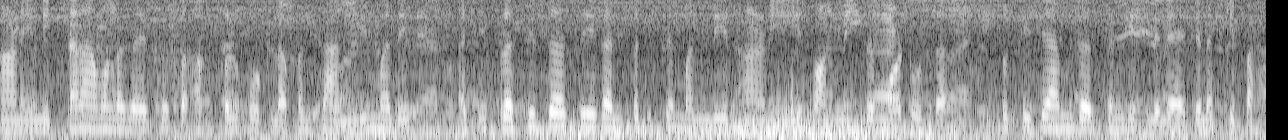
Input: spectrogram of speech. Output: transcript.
आणि निघताना आम्हाला जायचं होतं अक्कलकोटला पण सांगलीमध्ये असे प्रसिद्ध असे गणपतीचे मंदिर आणि स्वामींचं मठ होतं. तो तिथे आम्ही दर्शन घेतलेले आहे ते नक्की पहा.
